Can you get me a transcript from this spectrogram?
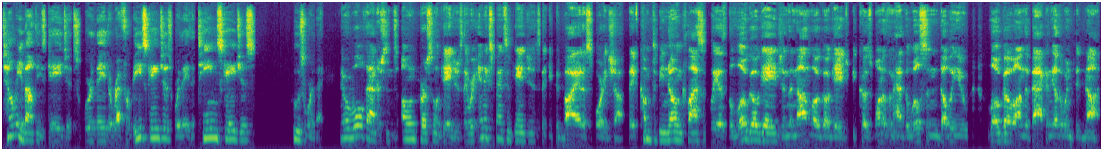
Tell me about these gauges. Were they the referees' gauges? Were they the team's gauges? Whose were they? They were Walt Anderson's own personal gauges. They were inexpensive gauges that you could buy at a sporting shop. They've come to be known classically as the logo gauge and the non logo gauge because one of them had the Wilson W logo on the back and the other one did not.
